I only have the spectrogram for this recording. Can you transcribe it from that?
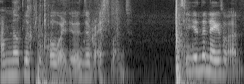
I'm not looking forward to the rest ones. See you in the next one.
